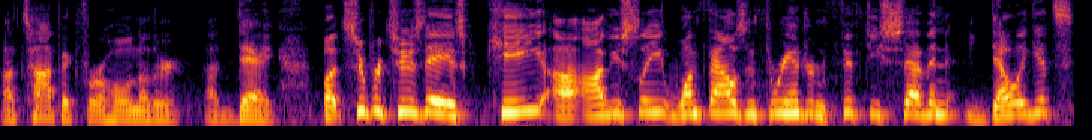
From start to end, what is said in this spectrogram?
uh, topic for a whole nother uh, day. But Super Tuesday is key. Uh, obviously, 1,357 delegates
